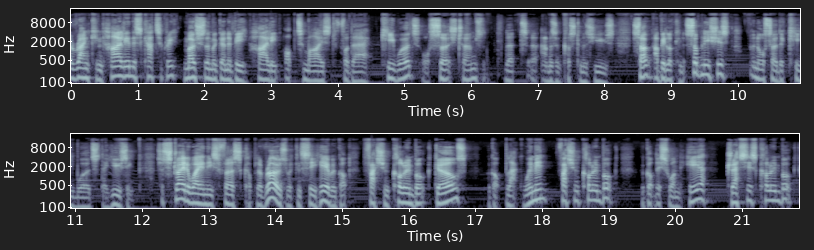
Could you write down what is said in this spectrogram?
are ranking highly in this category. Most of them are going to be highly optimized for their keywords or search terms that uh, Amazon customers use. So I'll be looking at sub niches and also the keywords they're using. So straight away in these first couple of rows, we can see here we've got fashion colouring book girls, we've got black women fashion colouring book, we've got this one here, dresses colouring book.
